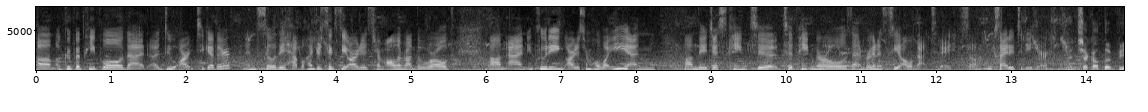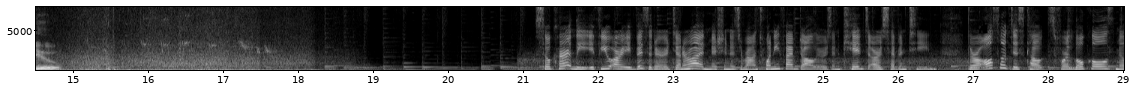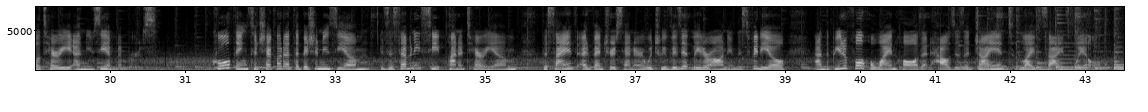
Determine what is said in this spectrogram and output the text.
um, a group of people that uh, do art together and so they have 160 artists from all around the world um, and including artists from Hawaii and um, they just came to, to paint murals and we're gonna see all of that today so I'm excited to be here. And check out the view. So currently, if you are a visitor, general admission is around $25 and kids are 17. There are also discounts for locals, military, and museum members. Cool things to check out at the Bishop Museum is the 70 seat planetarium, the Science Adventure Center, which we visit later on in this video, and the beautiful Hawaiian Hall that houses a giant life size whale.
